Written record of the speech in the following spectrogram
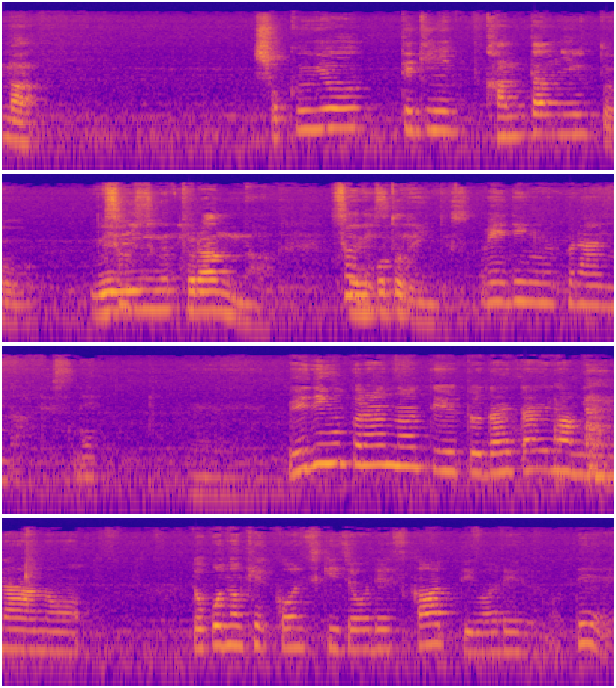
まあ職業的に簡単に言うとウェディングプランナーそういうことでいいんですか？ウェディングプランナーウェディングプランナーっていうと大体がみんなあのどこの結婚式場ですかって言われるので。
